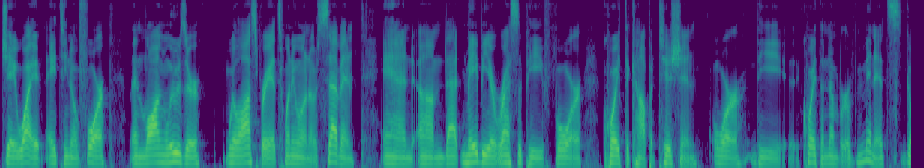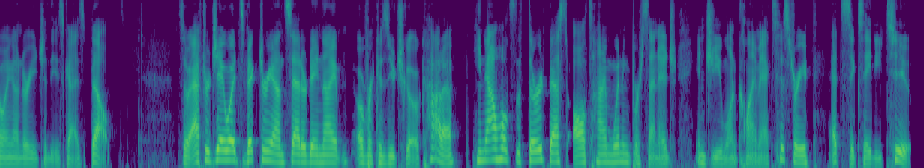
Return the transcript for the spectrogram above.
Jay White, 1804, and long loser, Will Ospreay at 2107, and um, that may be a recipe for quite the competition or the uh, quite the number of minutes going under each of these guys' belts. So after Jay White's victory on Saturday night over Kazuchika Okada, he now holds the third best all-time winning percentage in G1 Climax history at 682.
